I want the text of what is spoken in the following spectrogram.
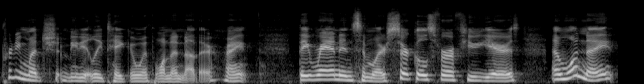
pretty much immediately taken with one another, right? They ran in similar circles for a few years, and one night,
